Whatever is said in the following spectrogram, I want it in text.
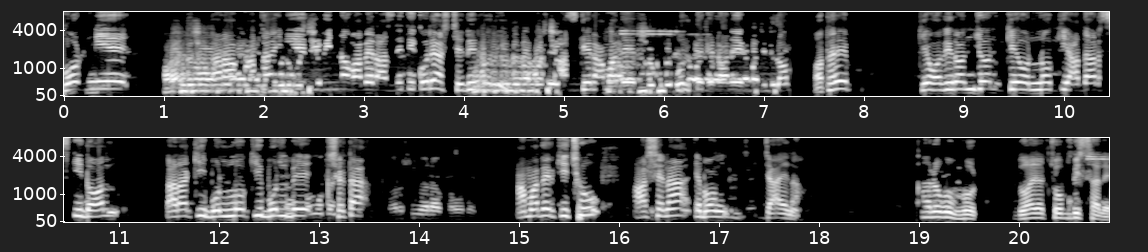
ভোট নিয়ে তারা মাথায় নিয়ে বিভিন্ন ভাবে রাজনীতি করে আসছে দীর্ঘদিন। আজকের আমাদের বলতে গেলে অনেক অতএব কে অধীরঞ্জন কে অন্য কি আদার্স কি দল তারা কি বলল কি বলবে সেটা আমাদের কিছু আসে না এবং যায় না। সংখ্যালঘু ভোট দু হাজার চব্বিশ সালে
